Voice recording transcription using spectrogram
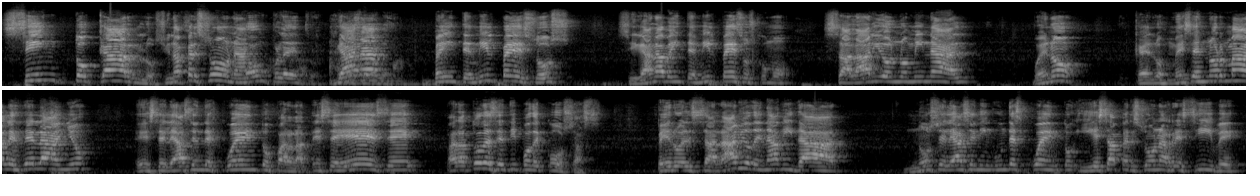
sin tocarlo. Si una persona Completo. gana 20 mil pesos, si gana 20 mil pesos como salario nominal, bueno, que en los meses normales del año eh, se le hacen descuentos para la TCS, para todo ese tipo de cosas. Pero el salario de Navidad no se le hace ningún descuento y esa persona recibe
